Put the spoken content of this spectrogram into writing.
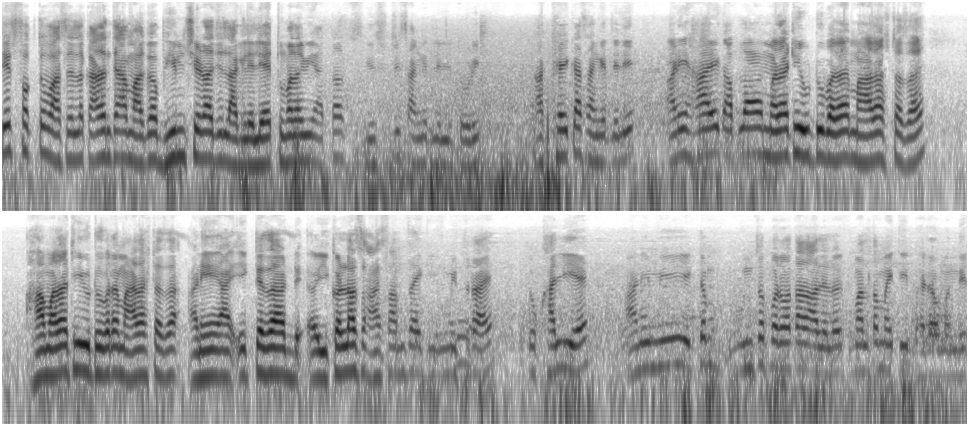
तेच फक्त वाचलेलं कारण त्या मागं भीमशिळा जी लागलेली आहे. तुम्हाला मी आताच हिस्ट्री सांगितलेली थोडी आख्यायिका सांगितलेली. आणि हा एक आपला मराठी यूट्यूबर आहे महाराष्ट्राचा आहे. हा मराठी युट्यूबर आहे महाराष्ट्राचा आणि एक त्याचा इकडलाच आसामचा एक मित्र आहे तो खाली आहे. आणि मी एकदम उंच पर्वताला आलेलो आहे. तुम्हाला तर माहिती आहे भैरव मंदिर.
